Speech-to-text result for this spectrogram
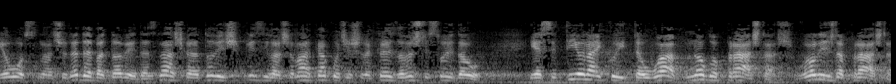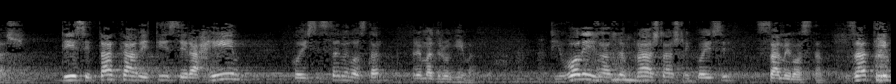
i ovo znači od deba dove da znaš kada doviš prizivaš Allah kako ćeš na kraju završiti svoju dovu. Jer si ti onaj koji tawab mnogo praštaš, voliš da praštaš. Ti si takav i ti si rahim koji si samilostan prema drugima. Ti voliš znači da praštaš i koji si samilostan. Zatim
